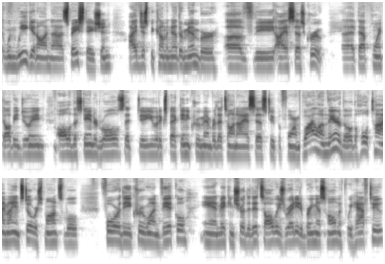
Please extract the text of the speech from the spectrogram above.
When we get on uh, space station, I just become another member of the ISS crew. Uh, at that point, I'll be doing all of the standard roles that uh, you would expect any crew member that's on ISS to perform. While I'm there, though, the whole time I am still responsible for the Crew 1 vehicle and making sure that it's always ready to bring us home if we have to.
